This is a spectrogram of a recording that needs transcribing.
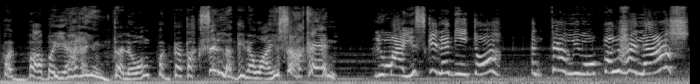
pagbabayaran yung dalawang pagtataksil na ginawa niyo sa akin! Lumayas ka na dito! Ang dami mo pang halas!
